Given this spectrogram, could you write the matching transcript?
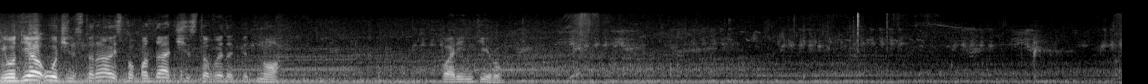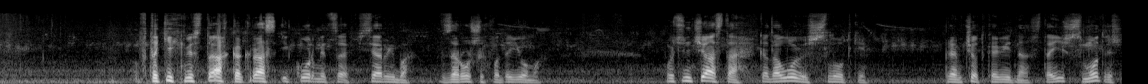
И вот я очень стараюсь попадать чисто в это пятно по ориентиру. Таких местах как раз и кормится вся рыба в заросших водоемах. Очень часто, когда ловишь с лодки, прям четко видно, стоишь, смотришь,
